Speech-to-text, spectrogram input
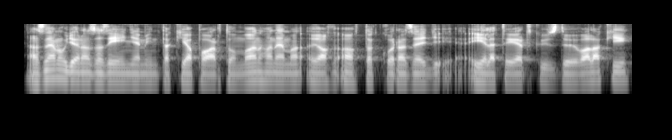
az nem ugyanaz az énje, mint aki a parton van, hanem a, a, akkor az egy életért küzdő valaki,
